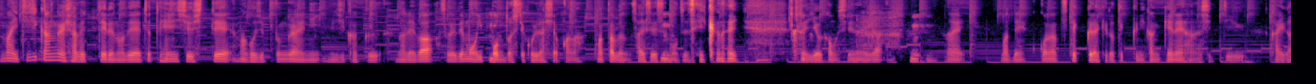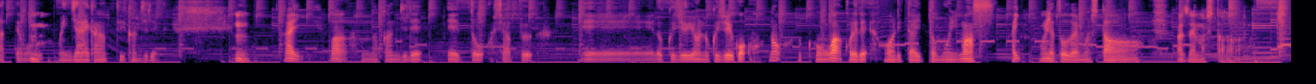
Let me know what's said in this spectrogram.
まあ1時間ぐらい喋ってるので、ちょっと編集して、まあ50分ぐらいに短くなれば、それでもう1本としてこれ出しちゃおうかな。まあ多分再生数も全然いかない内容かもしれないが、うん。はい。まあね、ココナッツテックだけど、テックに関係ない話っていう回があっても、うんまあいいんじゃないかなっていう感じで。うん。はい。まあ、そんな感じで、えっ、と、シャープ、えー、64、65の録音はこれで終わりたいと思います。はい。ありがとりがとうございました。うございました。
